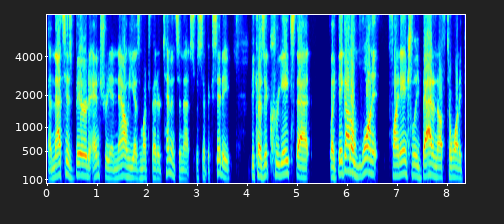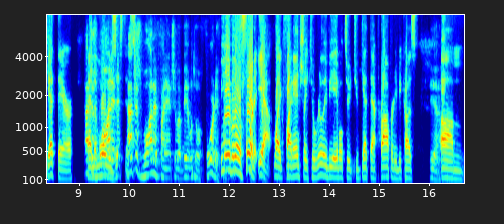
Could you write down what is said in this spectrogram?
and that's his barrier to entry. And now he has much better tenants in that specific city because it creates that like they got to want it financially bad enough to want to get there. Not and the more resistance, it, not just want it financially, but be able to afford it. Be able to afford it, yeah, like financially to really be able to to get that property because, yeah, um,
